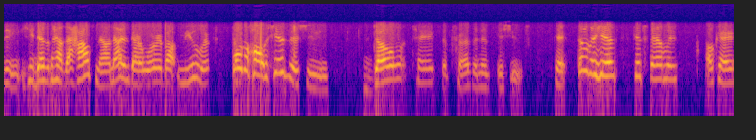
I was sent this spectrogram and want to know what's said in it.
the, he doesn't have the House now. Now he's got to worry about Mueller. Those are all his issues. Don't take the president's issues. Okay, those are his his family's. Okay,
